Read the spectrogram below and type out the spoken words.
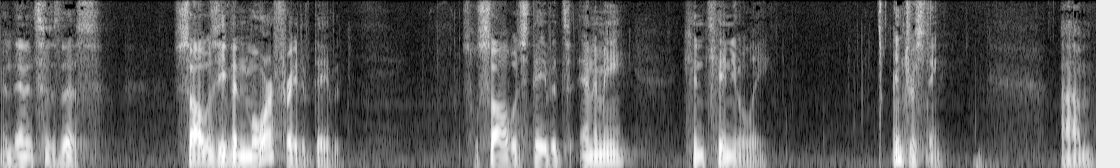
And then it says this Saul was even more afraid of David. So Saul was David's enemy continually. Interesting. Um,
